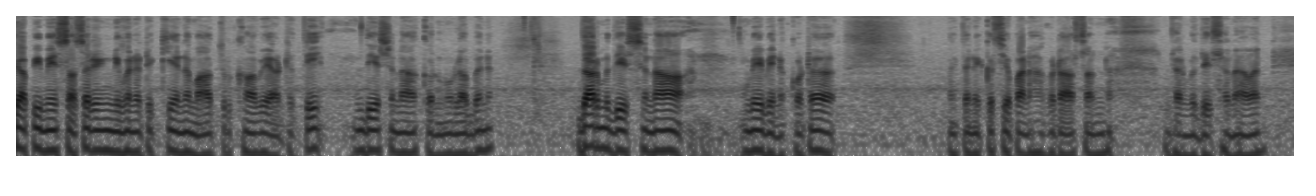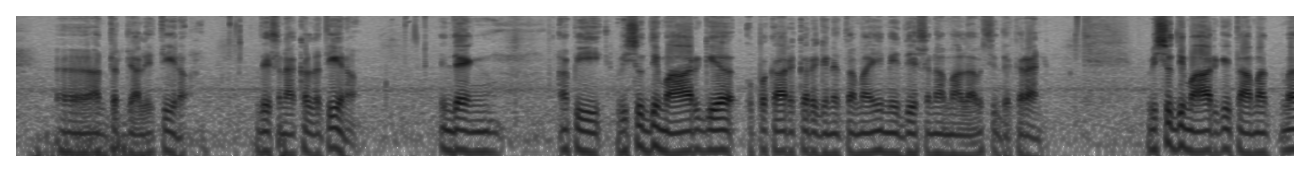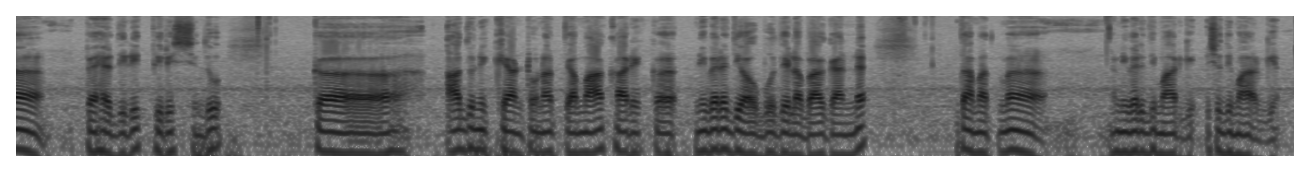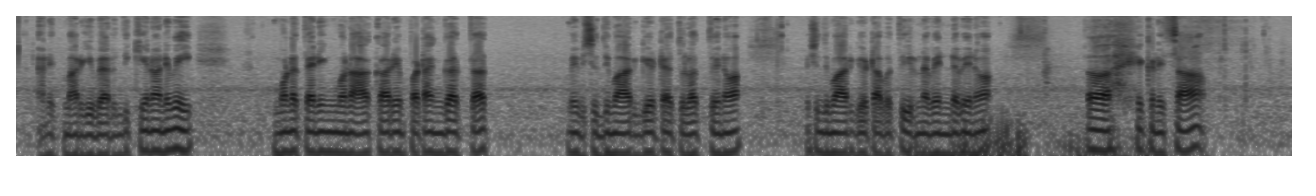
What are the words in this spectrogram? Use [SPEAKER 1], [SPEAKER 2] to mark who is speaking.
[SPEAKER 1] ඉතින් අපි මේ සසරින් නිවනට කියන මාතෘකාව යටතේ දේශනා කරනු ලබන ධර්ම දේශනා මේ වෙනකොට මම හිතන්නේ 150කට ආසන්න ධර්ම දේශනාවන් අන්තර්ජාලයේ තියෙනවා. දේශනා කළා තියෙනවා. දැන් අපි විසුද්ධි මාර්ගය උපකාර කරගෙන තමයි මේ දේශනා මාලාව සිදු කරන්නේ. විසුද්ධි මාර්ගය තාමත්ම පැහැදිලි පිරිසිදු ආධුනිකයන්ට උනත් යම් ආකාරයක නිවැරදි අවබෝධය ලබා ගන්න තාමත්ම නිවැරදි මාර්ගය විසුද්ධි මාර්ගය. අනිත් මාර්ගය වැරදි කියනවා නෙමෙයි. මොන තැනින් මොන ආකාරයෙන් පටන් ගත්තත් මේ විසුද්ධි මාර්ගයට ඇතුළත් වෙනවා. විසුද්ධි මාර්ගයට අවතීර්ණ වෙන්න වෙනවා. ඒක නිසා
